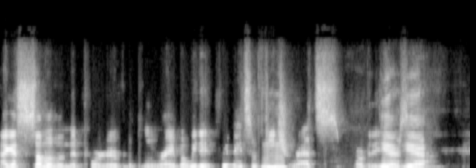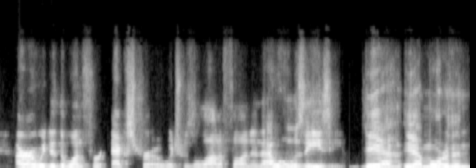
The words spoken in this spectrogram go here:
I guess some of them had ported over to Blu ray, but we did, we made some Mhm. featurettes over the yeah years. yeah I remember we did the one for Extra, which was a lot of fun, and that one was easy. Yeah, yeah, more than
